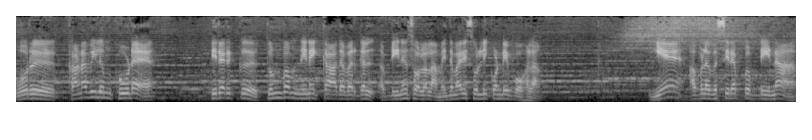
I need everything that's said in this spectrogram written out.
ஒரு கனவிலும் கூட பிறருக்கு துன்பம் நினைக்காதவர்கள் அப்படின்னு சொல்லலாம். இந்த மாதிரி சொல்லிக்கொண்டே போகலாம். ஏன் அவ்வளவு சிறப்பு அப்படின்னா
